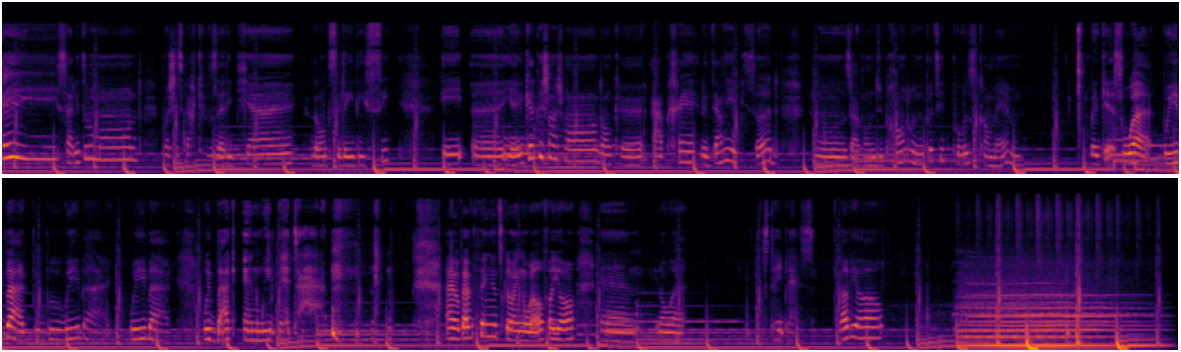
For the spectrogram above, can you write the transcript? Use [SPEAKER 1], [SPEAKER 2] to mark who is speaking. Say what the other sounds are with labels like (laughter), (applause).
[SPEAKER 1] Hey, salut tout le monde. Moi, j'espère que vous allez bien. Donc, c'est Lady C. Et euh, il y a eu quelques changements. Donc, euh, après le dernier épisode, nous avons dû prendre une petite pause quand même. But guess what? We back, boo boo. We back. We back. We back and we better. (laughs) I hope everything is going well for y'all. And? Stay blessed. Love y'all.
